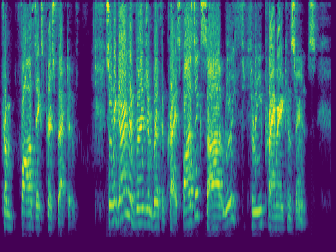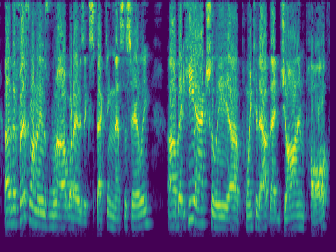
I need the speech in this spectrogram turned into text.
from Fosdick's perspective. So, regarding the virgin birth of Christ, Fosdick saw really th- three primary concerns. Uh, the first one is not what I was expecting necessarily, but he actually pointed out that John and Paul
